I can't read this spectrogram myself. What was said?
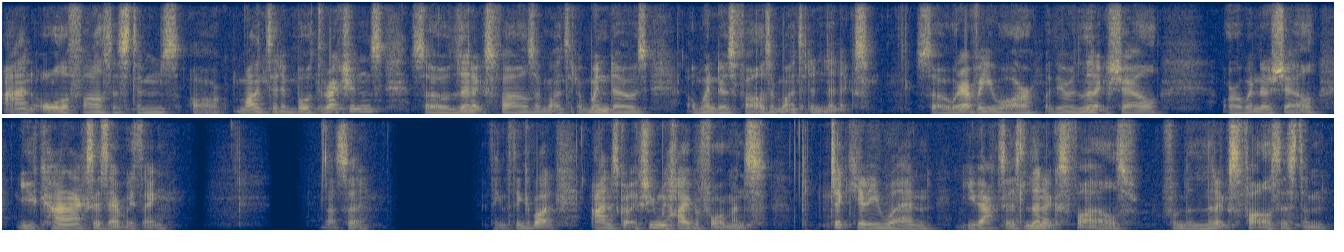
and all the file systems are mounted in both directions. So Linux files are mounted in Windows, and Windows files are mounted in Linux. So wherever you are, whether you're a Linux shell or a Windows shell, you can access everything. That's a thing to think about. And it's got extremely high performance, particularly when you access Linux files from the Linux file system.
